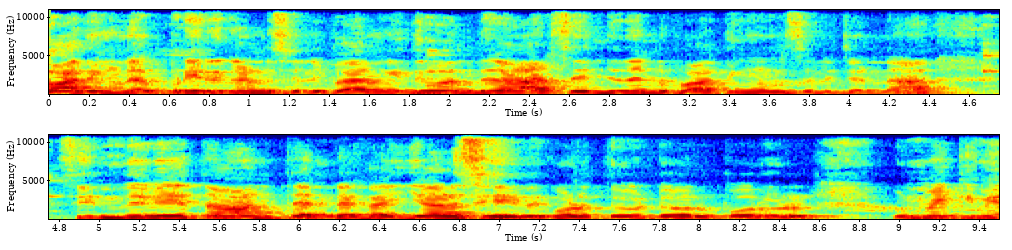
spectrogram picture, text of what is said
பார்த்தீங்கன்னா எப்படி இருக்குன்னு சொல்லி பாருங்கள் இது வந்து யார் செஞ்சதுன்னு பார்த்தீங்கன்னு சொல்லி சொன்னால் சிந்துவே தான் தன்னை கையால் செய்து கொடுத்து விட்ட ஒரு பொருள். உண்மைக்குமே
